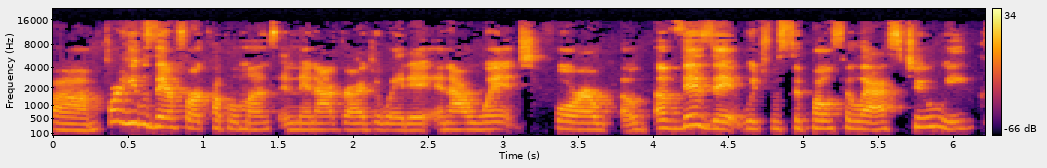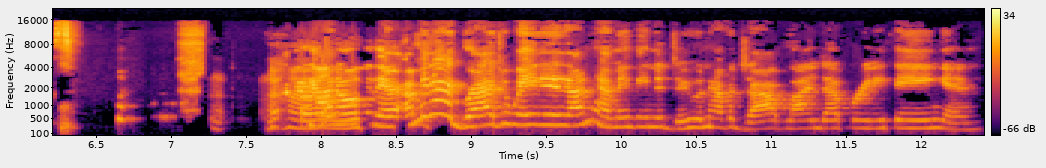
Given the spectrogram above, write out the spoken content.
um, for he was there for a couple months and then I graduated and I went for a, a visit which was supposed to last two weeks. uh-huh. I got over there. I mean, I graduated. I didn't have anything to do and have a job lined up or anything. And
